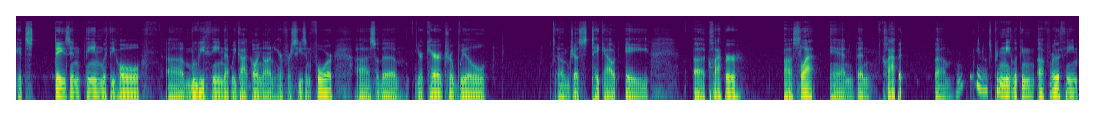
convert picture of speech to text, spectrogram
it stays in theme with the whole movie theme that we got going on here for season four. so the your character will um, just take out a, a clapper uh, slat and then clap it. Um, you know, it's pretty neat looking uh, for the theme.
